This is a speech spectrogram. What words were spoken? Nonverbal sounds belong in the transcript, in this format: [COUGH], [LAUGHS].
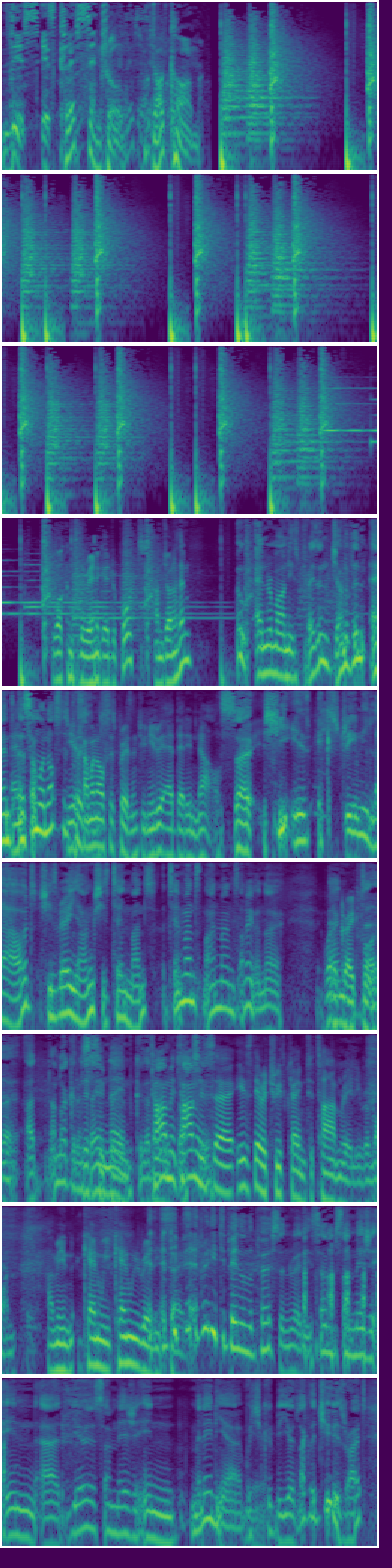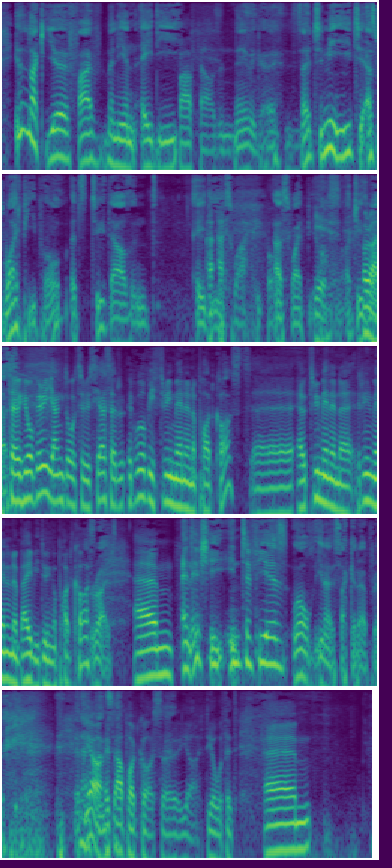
This is CliffCentral.com. Welcome to the Renegade Report. I'm Jonathan. Oh, and Roman is present, Jonathan, and, uh, someone else is Yeah, present. someone else is present. You need to add that in now. So she is extremely loud. She's very young. She's 10 months. 10 months? 9 months? I don't even know. What a great father. Uh, I, I'm not going to say superb. name because I don't time, want to time is, uh, is there a truth claim to time really, Roman? I mean, can we, can we really It, say? dep- it really depends on the person, really. Some some measure in uh, years, some measure in millennia, which could be years, like the Jews, right? Isn't like year five million AD? 5,000. There we go. So to me, to us white people, it's two thousand AD. Us white people. Us white people. Yes. Jews All right. So your very young daughter is here. So it will be three men in a podcast. Uh, uh, three men and a three men and a baby doing a podcast. Right. Um, And if she interferes, well, you know, suck it up. [LAUGHS] Really. It yeah, it's our podcast, so yeah, deal with it. Um,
